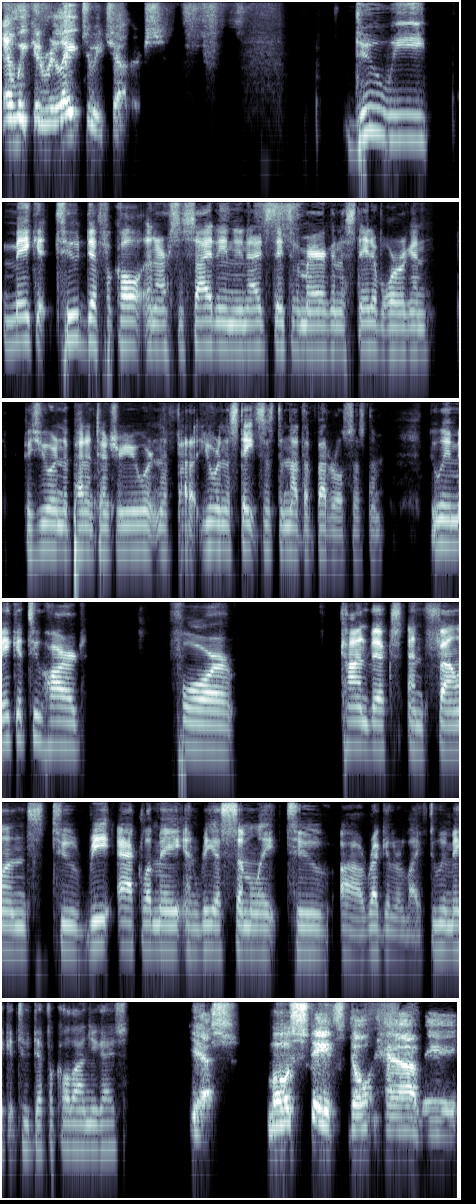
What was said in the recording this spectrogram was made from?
and we can relate to each other's. Do we make it too difficult in our society in the United States of America, in the state of Oregon, because you were in the penitentiary, you were in the federal, you were in the state system, not the federal system. Do we make it too hard for convicts and felons to reacclimate and reassimilate to uh, regular life? Do we make it too difficult on you guys? Yes, most states don't have a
